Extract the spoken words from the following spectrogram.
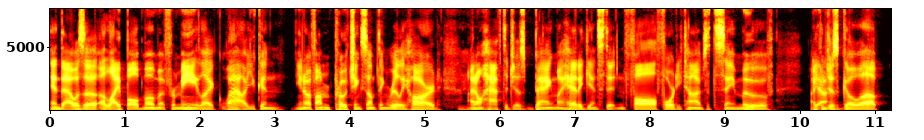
And that was a, a light bulb moment for me. Like, wow, you can, you know, if I'm approaching something really hard, Mm-hmm. I don't have to just bang my head against it and fall 40 times at the same move. I Yeah. can just go up,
